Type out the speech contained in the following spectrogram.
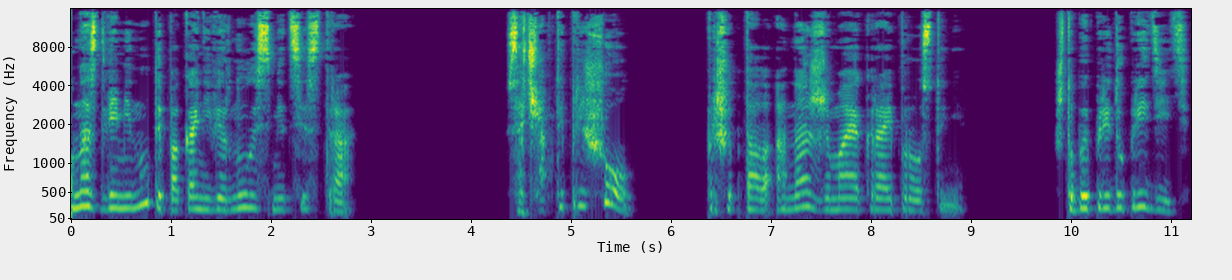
У нас две минуты, пока не вернулась медсестра. «Зачем ты пришел?» – прошептала она, сжимая край простыни. «Чтобы предупредить.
